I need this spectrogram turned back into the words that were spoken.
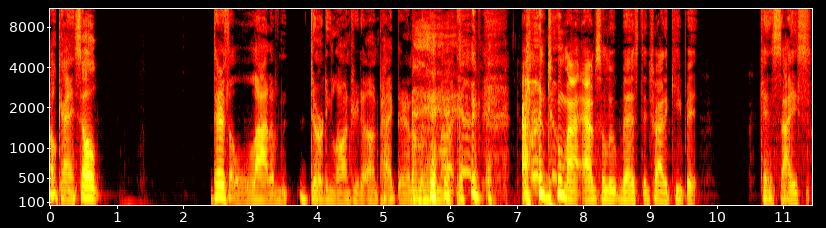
Okay, so there's a lot of dirty laundry to unpack there, and I'm gonna do my I'm gonna do my absolute best to try to keep it concise,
